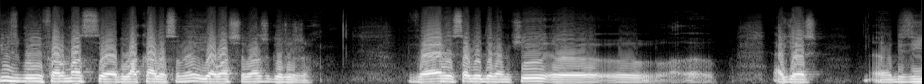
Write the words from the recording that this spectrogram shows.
biz bu informasiya blokadasını yavaş-yavaş qırırıq. Və hesab edirəm ki, əgər bizi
